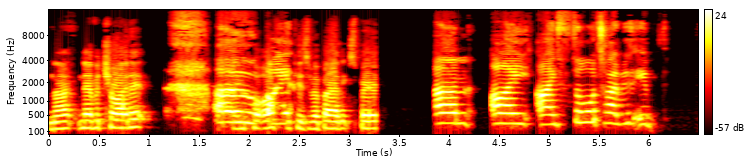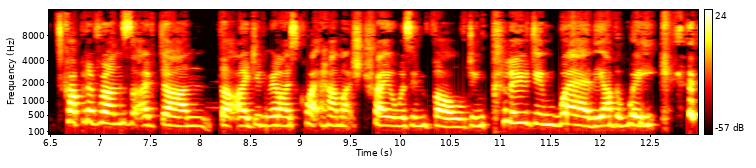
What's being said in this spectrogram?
No, never tried it. Oh, I, because of a bad experience. Um, I I thought I was. It, a couple of runs that I've done that I didn't realise quite how much trail was involved, including where the other week.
